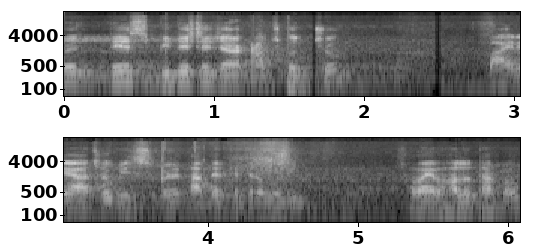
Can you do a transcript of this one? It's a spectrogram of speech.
তবে দেশ বিদেশে যারা কাজ করছ, বাইরে আছো বিশেষ করে, তাদের ক্ষেত্রে বলি, সবাই ভালো থাকো।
